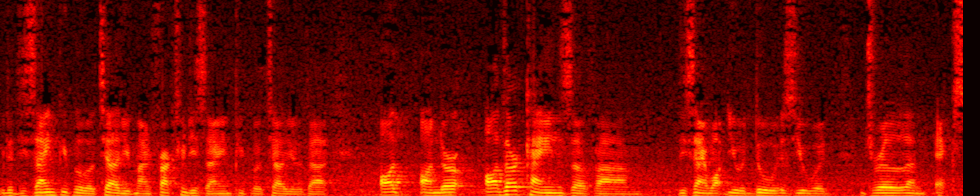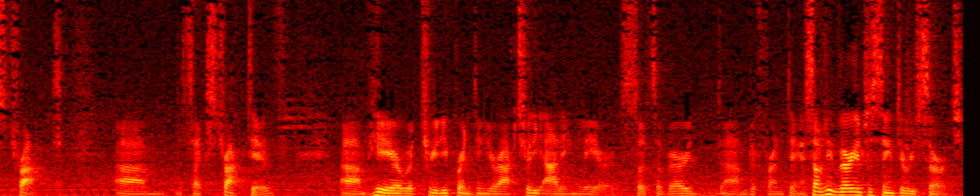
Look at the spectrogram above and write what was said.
the design people will tell you, manufacturing design people will tell you that under other kinds of um, design, what you would do is you would drill and extract. Um, it's extractive um, here with 3D printing, you're actually adding layers. So it's a very um, different thing. It's something very interesting to research.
